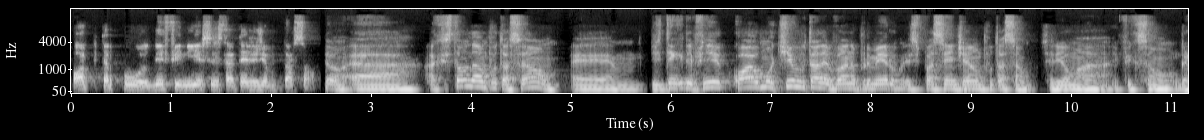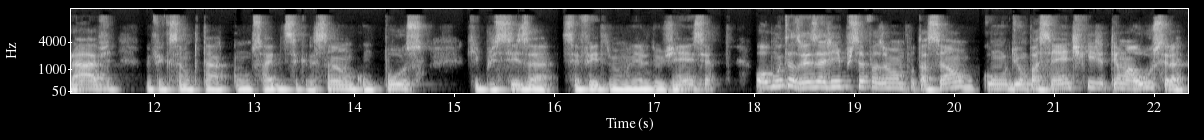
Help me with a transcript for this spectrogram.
opta por definir essa estratégia de amputação? Então, a, a questão da amputação, é, a gente tem que definir qual é o motivo que está levando primeiro esse paciente à amputação. Seria uma infecção grave, uma infecção que está com saída de secreção, com pus, que precisa ser feita de uma maneira de urgência ou muitas vezes a gente precisa fazer uma amputação com, de um paciente que tem uma úlcera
